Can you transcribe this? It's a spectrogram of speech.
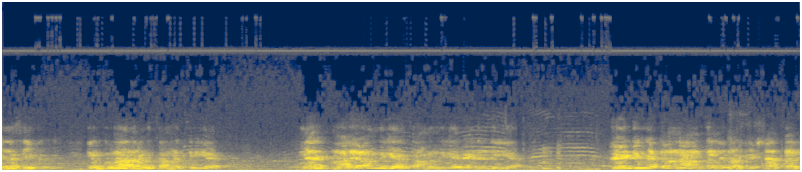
என்ன செய்வது? என் குருநாதனுக்கு தமிழ் தெரியாது. எனக்கு மலையாளம் தெரியாது தமிழ் தெரியாது ரெண்டும் தெரியாது. ரெண்டும் கட்டவனா அவன் தான் நான் கிருஷ்ணா தான்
